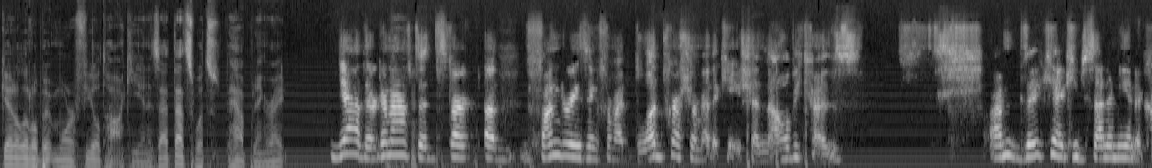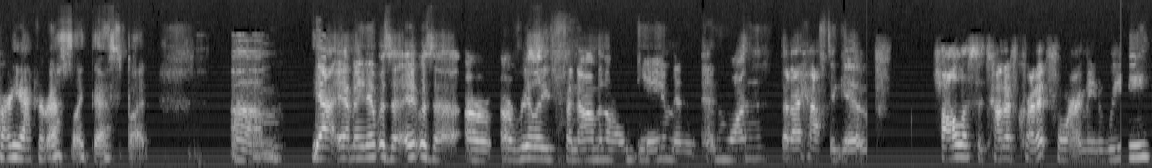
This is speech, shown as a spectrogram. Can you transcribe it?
get a little bit more field hockey And Is that that's what's happening, right? Yeah, they're gonna have to start uh, fundraising for my blood pressure medication now because I'm they can't keep sending me into cardiac arrest like this. But um, yeah, I mean it was a it was a, a, a really phenomenal game and and one that I have to give Hollis a ton of credit for. I mean we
